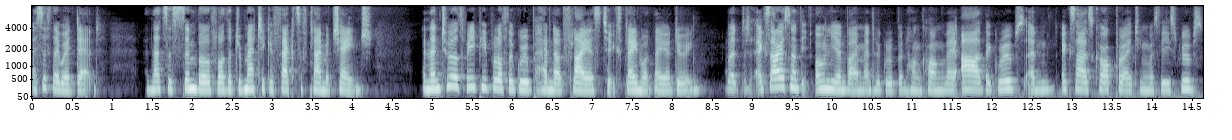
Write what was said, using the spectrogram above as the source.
as if they were dead and that's a symbol for the dramatic effects of climate change. And then two or three people of the group hand out flyers to explain what they are doing. But XR is not the only environmental group in Hong Kong. They are the groups, and XR is cooperating with these groups.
